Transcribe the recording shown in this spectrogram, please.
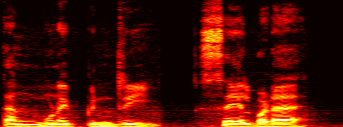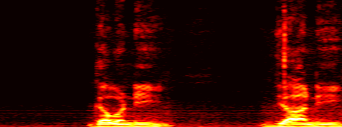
தன் முனைப்பின்றி செயல்பட கவனி தியானி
